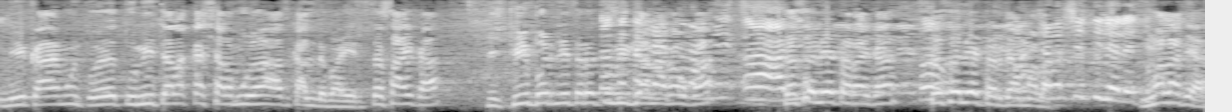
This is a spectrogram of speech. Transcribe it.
मी काय म्हणतोय तुम्ही त्याला कशाला मुळे आज काढलं बाहेर? तसं आहे का? फी भरली तर तुम्ही देणार आहो letter का? आम्ही, अं, आम्ही- तसं लेटर आहे का? हो. तसं लेटर द्या मागच्या मला. वर्षी दिलेलं आहे मला द्या.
